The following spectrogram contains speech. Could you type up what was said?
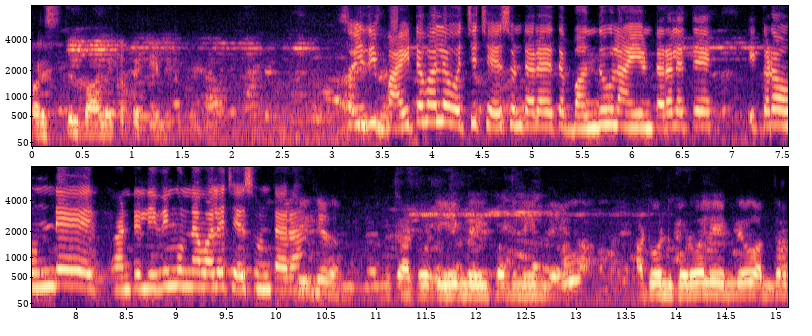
పరిస్థితులు బాగాలేక పెట్టేయలేకపోయినా సో ఇది బయట వాళ్ళే వచ్చి చేసుంటారా? లేకపోతే బంధువులు అయి ఉంటారా? లేకపోతే ఇక్కడ ఉండే అంటే లివింగ్ ఉన్న వాళ్ళే చేసి లేదమ్మా. మనకి అటువంటి ఏం లేవు. ఇబ్బందులు ఏం లేవు. అటువంటి గొడవలు ఏం లేవు. అందరు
